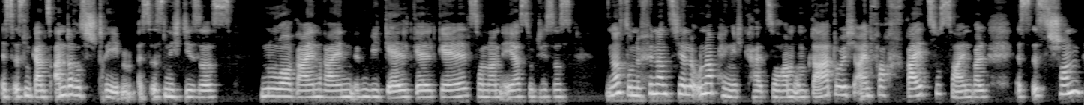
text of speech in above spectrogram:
es ist ein ganz anderes Streben. Es ist nicht dieses nur rein, rein irgendwie Geld, Geld, Geld, sondern eher so dieses, ne, so eine finanzielle Unabhängigkeit zu haben, um dadurch einfach frei zu sein, weil es ist schon,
